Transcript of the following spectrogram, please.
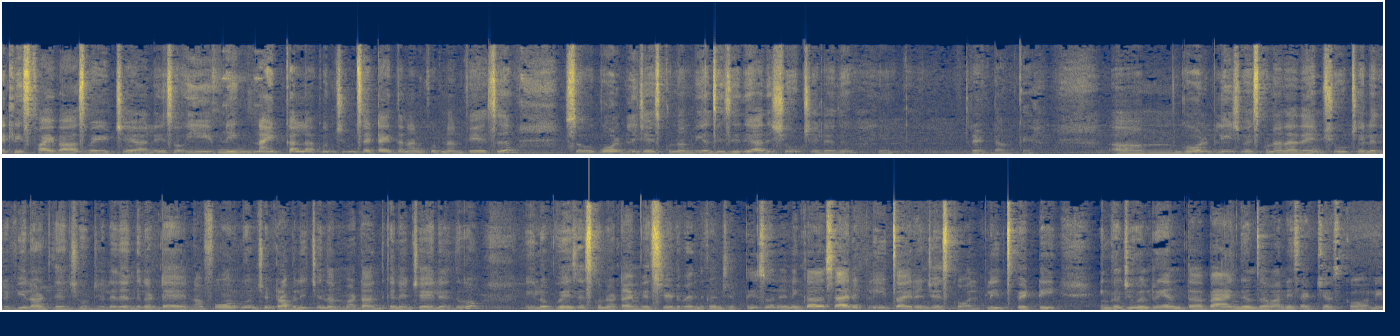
At least five hours wait చేయాలి. సో ఈవినింగ్ నైట్ కల్లా కొంచెం సెట్ అయిద్దని అనుకుంటున్నాను ఫేస్. సో గోల్డ్ బ్లీచ్ చేసుకున్నాను. విఎల్సీసీది అది షూట్ చేయలేదు. ఏంటి? థ్రెడ్ ఓకే గోల్డ్ బ్లీచ్ వేసుకున్నాను. అదేం షూట్ చేయలేదు. రివ్యూ లాంటిది ఏం షూట్ చేయలేదు. ఎందుకంటే నా ఫోన్ కొంచెం ట్రబుల్ ఇచ్చింది అనమాట అందుకే నేను చేయలేదు. ఈలోపు వేసేసుకున్న టైం వేస్ట్ చేయడం ఎందుకని చెప్పి సో నేను ఇంకా శారీ ప్లీట్స్ ఐరన్ చేసుకోవాలి. ప్లీట్స్ పెట్టి ఇంకా జ్యువెలరీ అంతా బ్యాంగిల్స్ అవన్నీ సెట్ చేసుకోవాలి.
